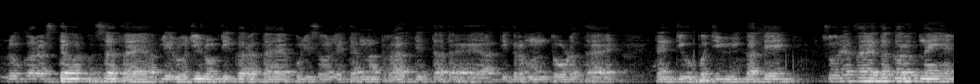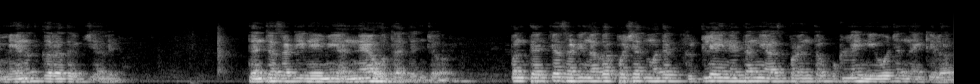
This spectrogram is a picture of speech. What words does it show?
लोक रस्त्यावर बसत आहे आपली रोजीरोटी करत आहे पोलीसवाले त्यांना त्रास देतात आहे अतिक्रमण तोडत आहे त्यांची उपजीविका ते चोऱ्या तर करत नाही आहे मेहनत करत आहे बिचारे. त्यांच्यासाठी नेहमी अन्याय होत आहे त्यांच्यावर. पण त्यांच्यासाठी नगर परिषदमध्ये कुठल्याही नेत्यांनी आजपर्यंत कुठलंही नियोजन नाही केलं.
